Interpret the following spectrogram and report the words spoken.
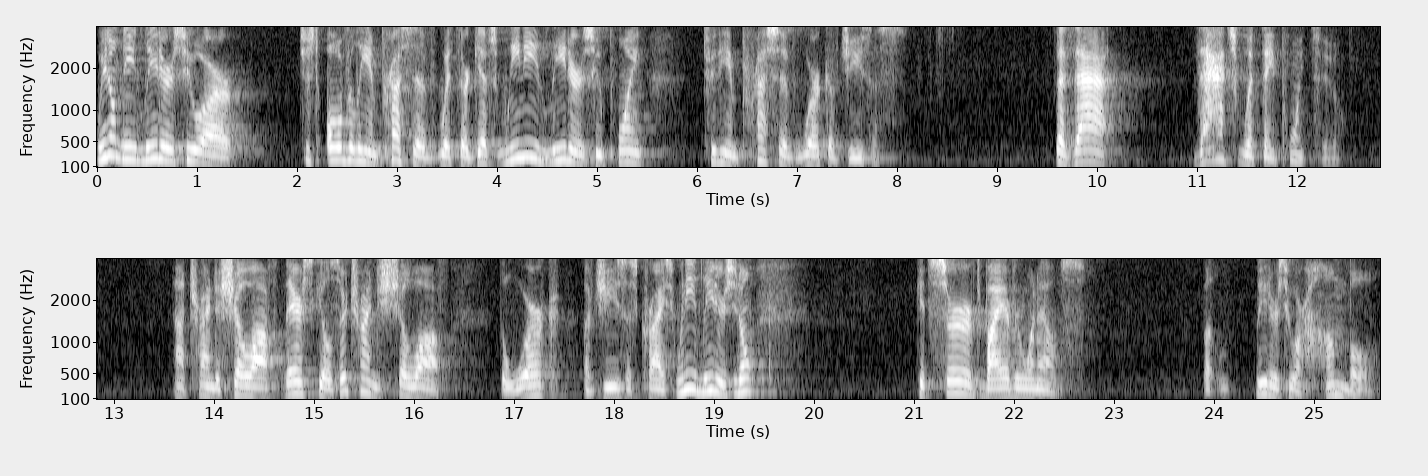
We don't need leaders who are just overly impressive with their gifts. We need leaders who point to the impressive work of Jesus. That, that that's what they point to. Not trying to show off their skills, they're trying to show off the work of Jesus Christ. We need leaders who don't get served by everyone else, but leaders who are humble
